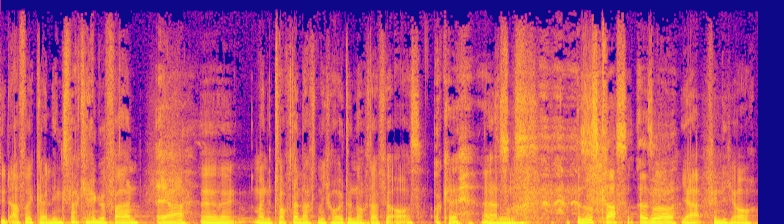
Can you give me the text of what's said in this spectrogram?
Südafrika Linksverkehr gefahren. Ja. Äh, meine Tochter lacht mich heute noch dafür aus. Okay. Also, das, ist, das ist krass. Also ja, finde ich auch.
